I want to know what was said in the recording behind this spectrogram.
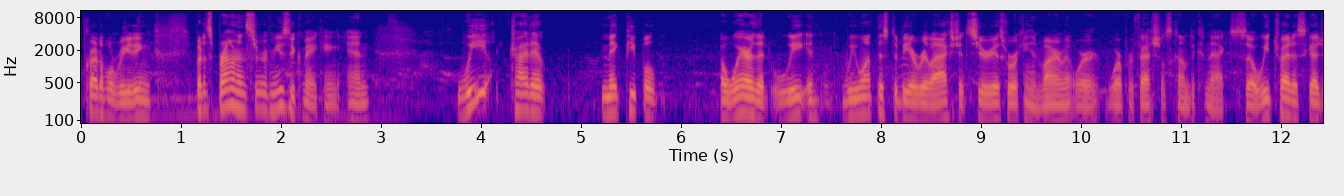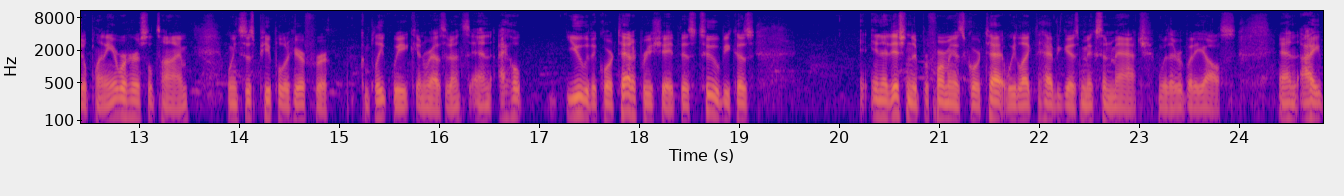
incredible reading, but it's brown and serve music making, and we try to make people aware that we we want this to be a relaxed yet serious working environment where, where professionals come to connect. So we try to schedule plenty of rehearsal time. We insist people are here for a complete week in residence, and I hope you, the quartet, appreciate this too because in addition to performing as quartet, we like to have you guys mix and match with everybody else, and I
